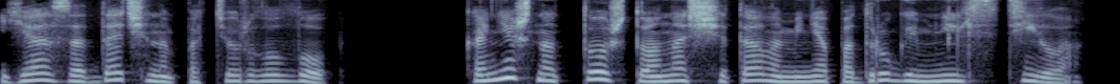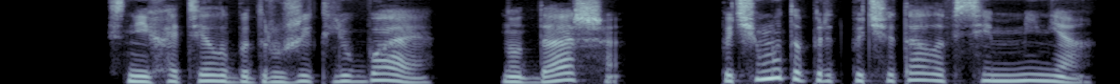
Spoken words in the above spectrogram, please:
Я озадаченно потерла лоб. Конечно, то, что она считала меня подругой, мне льстило. С ней хотела бы дружить любая, но Даша почему-то предпочитала всем меня.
